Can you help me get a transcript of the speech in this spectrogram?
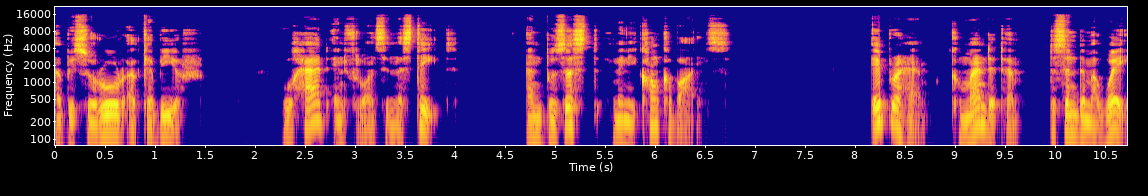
Abi Surur al Kabir, who had influence in the state and possessed many concubines, Abraham commanded him to send them away,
